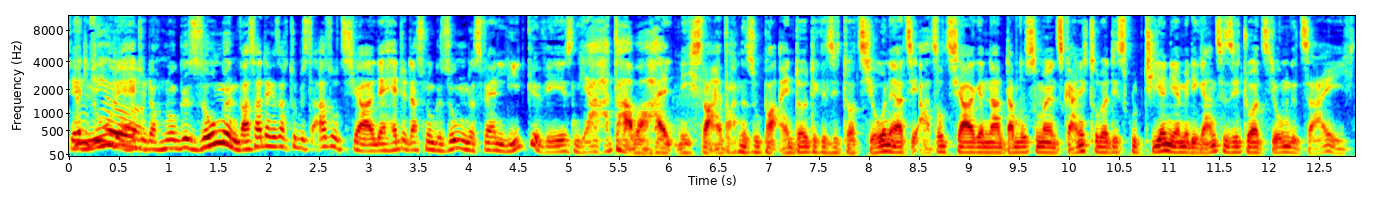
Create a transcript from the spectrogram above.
der Lou, der hätte doch nur gesungen. Was hat er gesagt? Du bist asozial. Der hätte das nur gesungen. Das wäre ein Lied gewesen. Ja, hat er aber halt nicht. Es war einfach eine super eindeutige Situation. Er hat sie asozial genannt. Da musste man jetzt gar nicht drüber diskutieren. Die haben mir die ganze Situation gezeigt.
